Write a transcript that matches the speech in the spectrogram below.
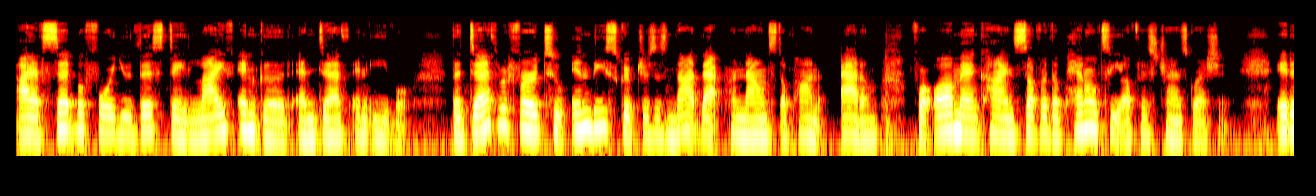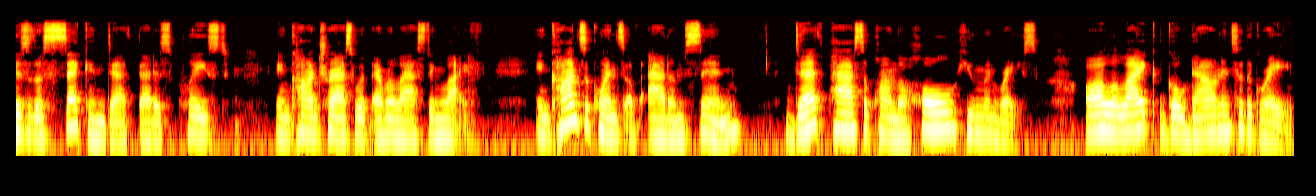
I have set before you this day life and good, and death and evil. The death referred to in these scriptures is not that pronounced upon Adam, for all mankind suffer the penalty of his transgression. It is the second death that is placed in contrast with everlasting life. In consequence of Adam's sin, death passed upon the whole human race. All alike go down into the grave,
